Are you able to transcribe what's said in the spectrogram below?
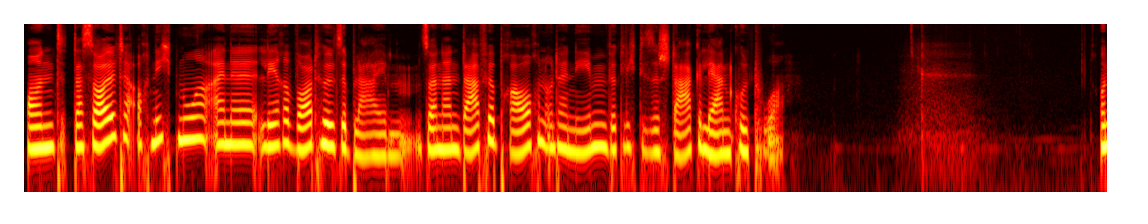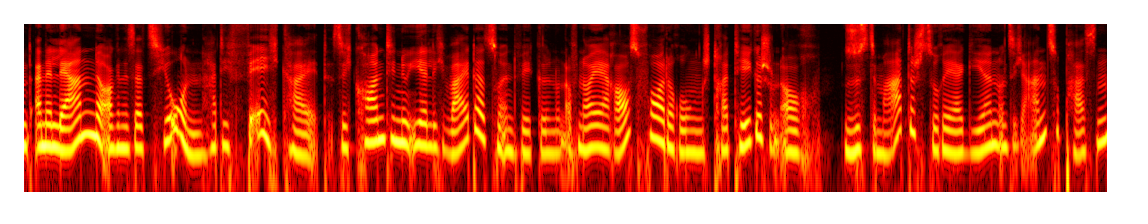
Und das sollte auch nicht nur eine leere Worthülse bleiben, sondern dafür brauchen Unternehmen wirklich diese starke Lernkultur. Und eine lernende Organisation hat die Fähigkeit, sich kontinuierlich weiterzuentwickeln und auf neue Herausforderungen strategisch und auch systematisch zu reagieren und sich anzupassen,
